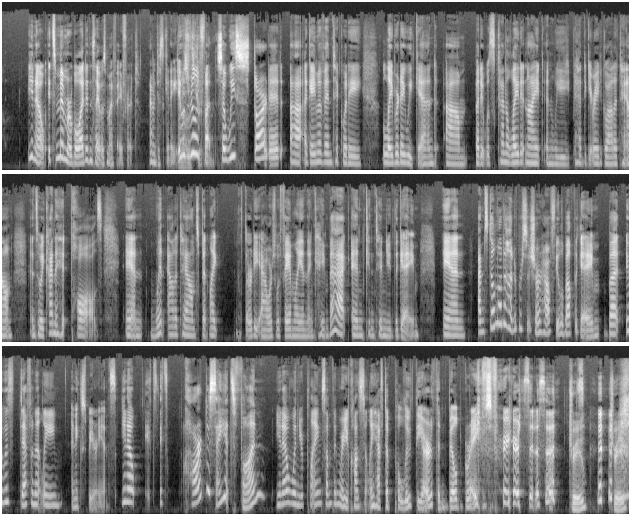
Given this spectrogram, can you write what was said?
you know, it's memorable. I didn't say it was my favorite. I'm just kidding. It was really true. fun. So we started uh, a game of Antiquity Labor Day weekend, um, but it was kind of late at night, and we had to get ready to go out of town, and so we kind of hit pause and went out of town. Spent like 30 hours with family, and then came back and continued the game. And I'm still not 100% sure how I feel about the game, but it was definitely an experience. You know, it's it's hard to say it's fun you know, when you're playing something where you constantly have to pollute the earth and build graves for your citizens. True, true.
